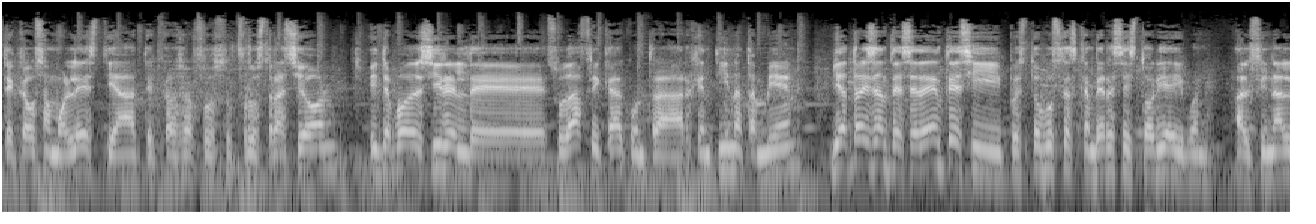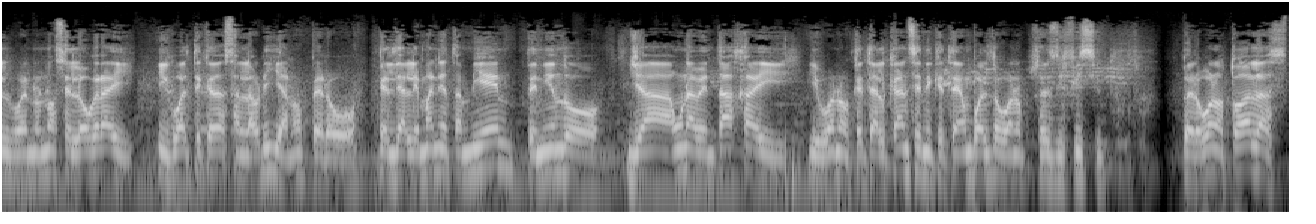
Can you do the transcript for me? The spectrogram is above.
te causa molestia, te causa frustración. Y te puedo decir el de Sudáfrica contra Argentina también. Ya traes antecedentes y pues tú buscas cambiar esa historia y bueno, al final, bueno, no se logra y igual te quedas en la orilla, ¿no? Pero el de Alemania también, teniendo ya una ventaja y, y bueno, que te alcancen y que te hayan vuelto, bueno, pues es difícil pero bueno, todas las,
